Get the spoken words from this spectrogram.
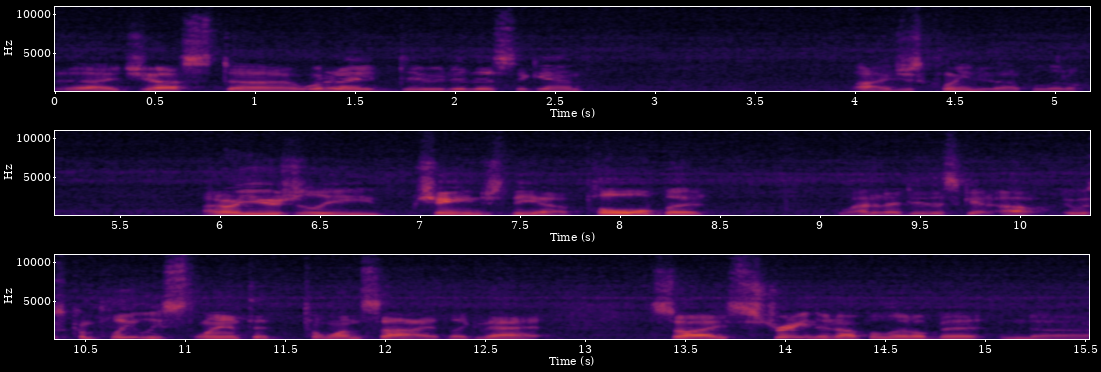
that I just, uh, what did I do to this again? Oh, I just cleaned it up a little. I don't usually change the uh, pole, but why did I do this again? Oh, it was completely slanted to one side like that. So I straightened it up a little bit and uh,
